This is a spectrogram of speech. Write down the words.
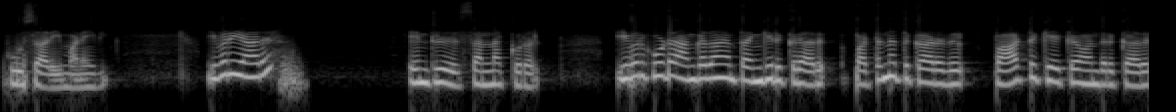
பூசாரி மனைவி. இவர் யாரு? என்று சன்னக்குரல். இவர் கூட அங்கே தான் தங்கியிருக்கிறாரு. பட்டணத்துக்காரரு பாட்டு கேட்க வந்திருக்காரு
